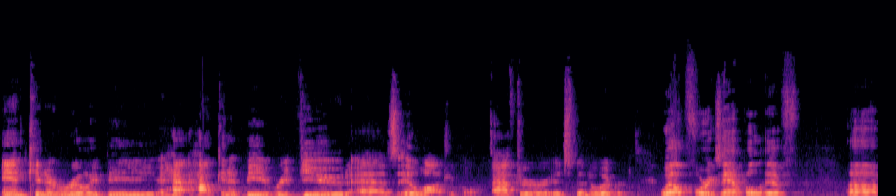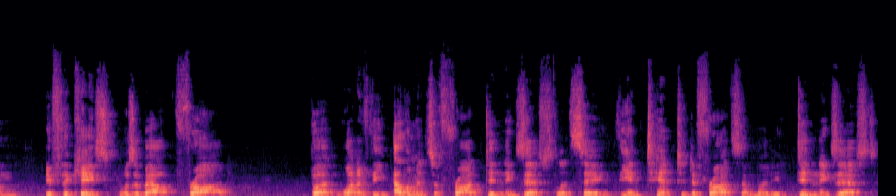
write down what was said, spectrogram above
And can it really be? How, how can it be reviewed as illogical after it's been delivered? Well, for example, if um, if the case was about fraud, but one of the elements of fraud didn't exist, let's say the intent to defraud somebody didn't exist,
